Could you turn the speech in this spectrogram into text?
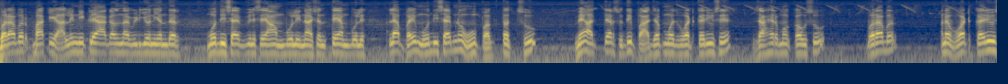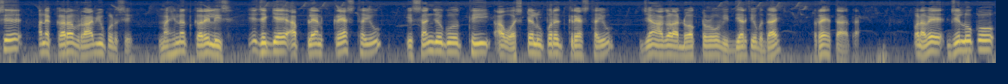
બરાબર? બાકી હાલી નીકળ્યા આગળના વિડીયોની અંદર. મોદી સાહેબ વિશે આમ બોલી નાશે છે તેમ બોલી. એટલે ભાઈ, મોદી સાહેબનો હું ભક્ત જ છું. મેં અત્યાર સુધી ભાજપમાં જ વોટ કર્યું છે. જાહેરમાં કહું છું. બરાબર? અને વોટ કર્યું છે અને કરાવરાવ્યું પડશે મહેનત કરેલી છે. એ જગ્યાએ આ પ્લેન ક્રેશ થયું. એ સંજોગોથી આ હોસ્ટેલ ઉપર જ ક્રેશ થયું, જ્યાં આગળ આ ડૉક્ટરો, વિદ્યાર્થીઓ બધાએ રહેતા હતા. પણ હવે જે લોકો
